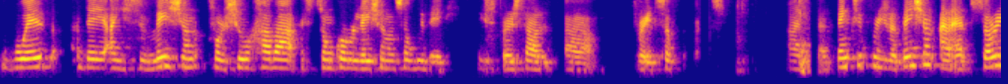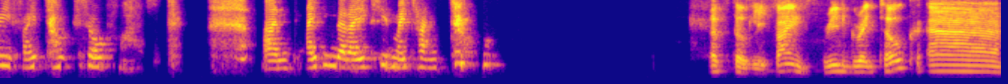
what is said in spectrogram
with the isolation, for sure have a strong correlation also with the dispersal uh, rates of birds. And uh, thank you for your attention. And I'm sorry if I talk so fast. and I think that I exceed my time too. That's totally fine. Really great talk. Uh,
